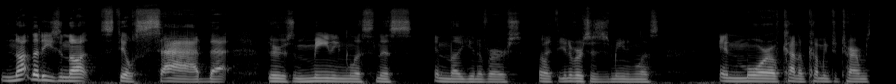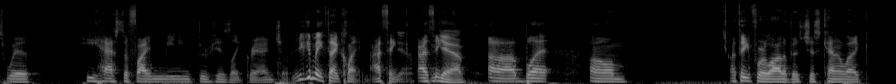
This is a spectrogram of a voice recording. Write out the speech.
not that he's not still sad that there's meaninglessness in the universe or like the universe is meaningless and more of kind of coming to terms with he has to find meaning through his like grandchildren. You can make that claim. I think. Yeah. I think. Yeah. Uh, but um, I think for a lot of it's just kind of like,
